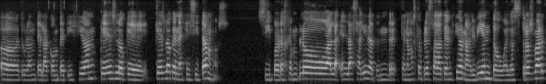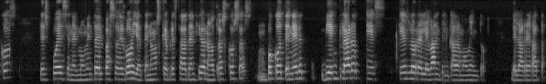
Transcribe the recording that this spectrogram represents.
uh, durante la competición qué es lo que, qué es lo que necesitamos. Si, por ejemplo, en la salida tenemos que prestar atención al viento o a los otros barcos, Después, en el momento del paso de boya, tenemos que prestar atención a otras cosas, un poco tener bien claro qué es, qué es lo relevante en cada momento de la regata.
